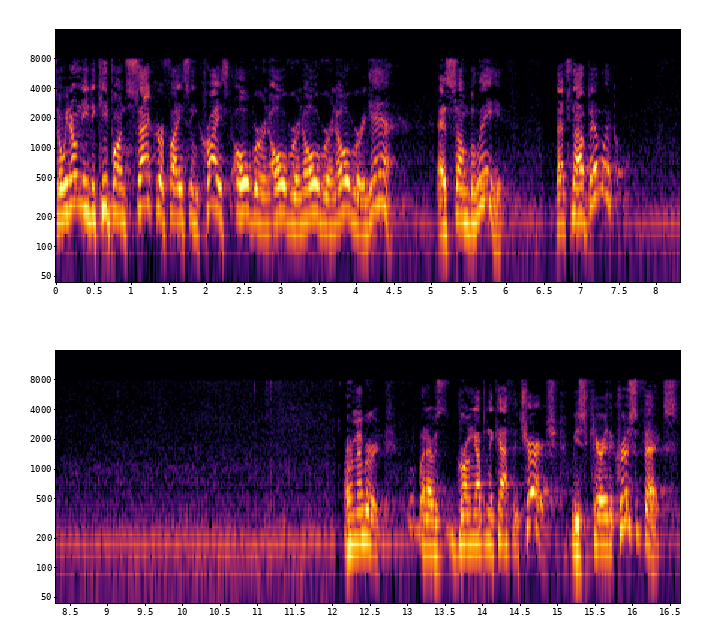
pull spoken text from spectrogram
So we don't need to keep on sacrificing Christ over and over and over and over again, as some believe. That's not biblical. I remember when I was growing up in the Catholic Church, we used to carry the crucifix.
